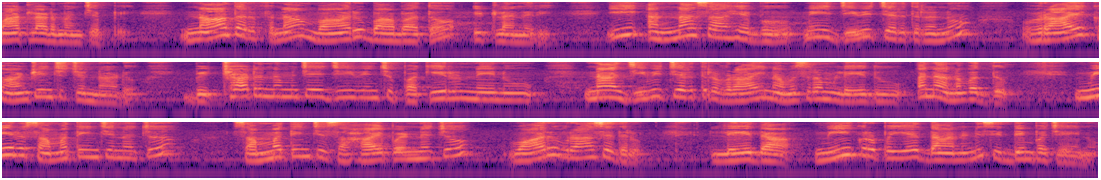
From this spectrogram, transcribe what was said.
మాట్లాడమని చెప్పి. నా తరఫున వారు బాబాతో ఇట్లనిరి. ఈ అన్నా సాహెబు మీ జీవిత చరిత్రను వ్రాయ కాంక్షించుచున్నాడు. భిక్షాటనముచే జీవించు పకీరు నేను. నా జీవిత చరిత్ర వ్రాయని అవసరం లేదు అని అనవద్దు. మీరు సమ్మతించినచో సమ్మతించి సహాయపడినచో వారు వ్రాసెదరు. లేదా మీ కృపయే దానిని సిద్ధింపచేయను.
